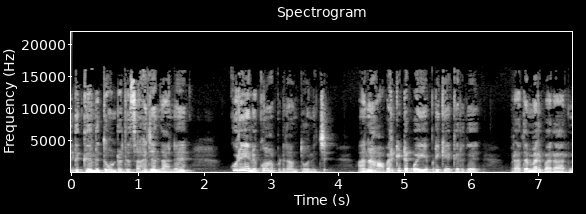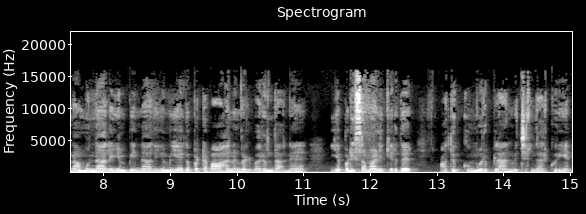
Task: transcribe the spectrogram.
எதுக்குன்னு தோன்றது சகஜம்தானே? குரியனுக்கும் அப்படி தான் தோணுச்சு. ஆனால் அவர்கிட்ட போய் எப்படி கேட்குறது பிரதமர் வரார்னா முன்னாலேயும் பின்னாலேயும் ஏகப்பட்ட வாகனங்கள் வரும் தானே? எப்படி சமாளிக்கிறது? அதுக்கும் ஒரு பிளான் வச்சுருந்தார் குரியன்.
